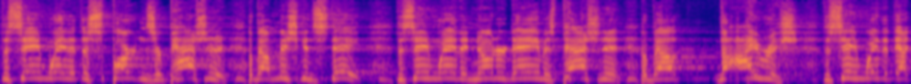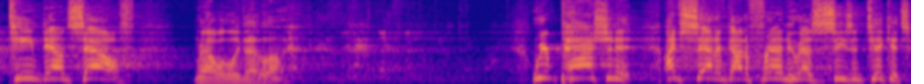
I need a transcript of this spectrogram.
the same way that the Spartans are passionate about Michigan State, the same way that Notre Dame is passionate about the Irish, the same way that that team down south. Well, we'll leave that alone. We're passionate I've said I've got a friend who has season tickets,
